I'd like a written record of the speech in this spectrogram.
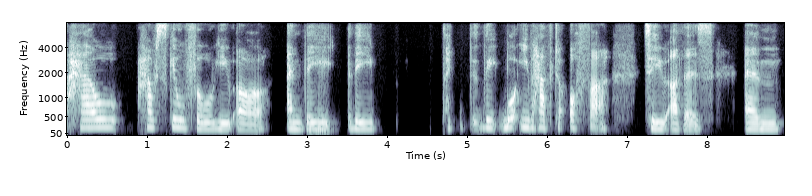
how how skillful you are and the mm-hmm. the the what you have to offer to others um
